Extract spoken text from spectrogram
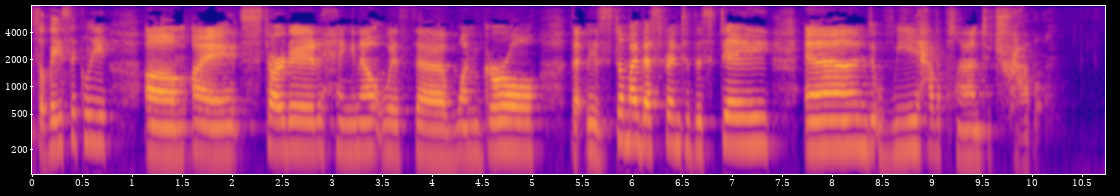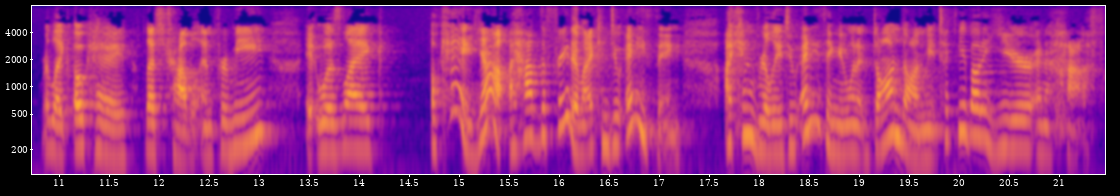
So basically, um, I started hanging out with uh, one girl that is still my best friend to this day, and we had a plan to travel. We're like, okay, let's travel. And for me, it was like, okay, yeah, I have the freedom. I can do anything. I can really do anything. And when it dawned on me, it took me about a year and a half.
